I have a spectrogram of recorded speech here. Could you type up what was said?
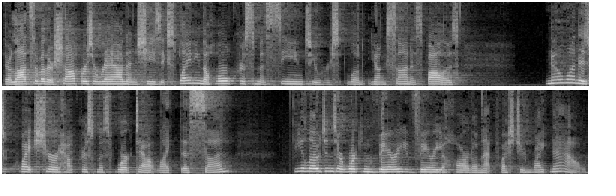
There are lots of other shoppers around, and she's explaining the whole Christmas scene to her young son as follows No one is quite sure how Christmas worked out like this, son. Theologians are working very, very hard on that question right now.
